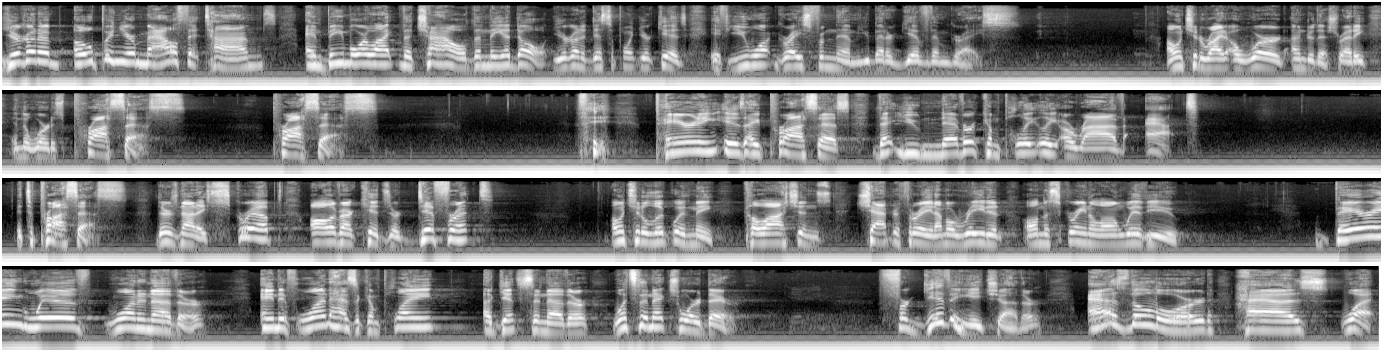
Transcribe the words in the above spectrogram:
You're going to open your mouth at times and be more like the child than the adult. You're going to disappoint your kids. If you want grace from them, you better give them grace. I want you to write a word under this. Ready? And the word is process. Process. Parenting is a process that you never completely arrive at. It's a process. There's not a script. All of our kids are different. I want you to look with me, Colossians chapter 3, and I'm going to read it on the screen along with you bearing with one another. And if one has a complaint against another, what's the next word there? Forgiving each other as the Lord has what?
